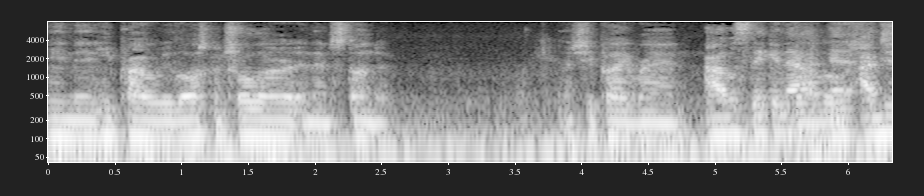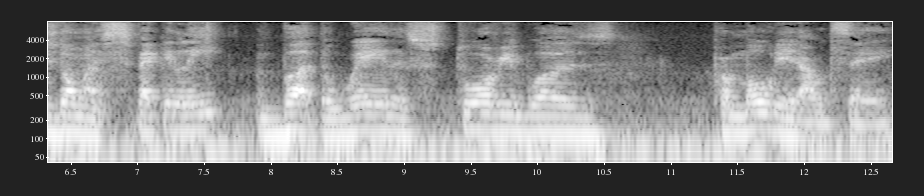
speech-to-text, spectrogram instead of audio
and then he probably lost control of her and then stunned her. And she probably ran. I was thinking that, and. I just don't want to speculate. But the way the story was promoted, I would say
